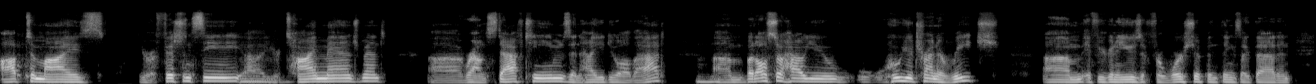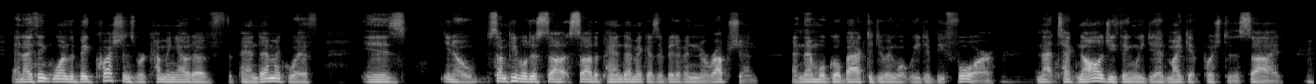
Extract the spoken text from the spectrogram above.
optimize your efficiency, uh, your time management uh, around staff teams and how you do all that, Mhm. um, but also how you who you're trying to reach. Um, if you're going to use it for worship and things like that, and and I think one of the big questions we're coming out of the pandemic with is, you know, some people just saw saw the pandemic as a bit of an interruption, and then we'll go back to doing what we did before, and that technology thing we did might get pushed to the side. Mhm.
